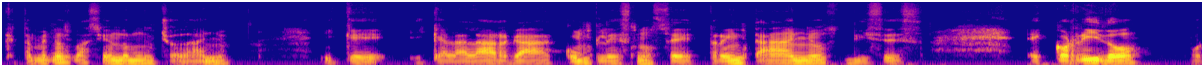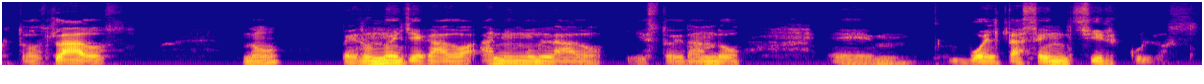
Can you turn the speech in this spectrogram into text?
que también nos va haciendo mucho daño. Y que, y que a la larga cumples, no sé, 30 años, dices, he corrido por todos lados, ¿no? Pero no he llegado a ningún lado y estoy dando Em, vueltas en círculos,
